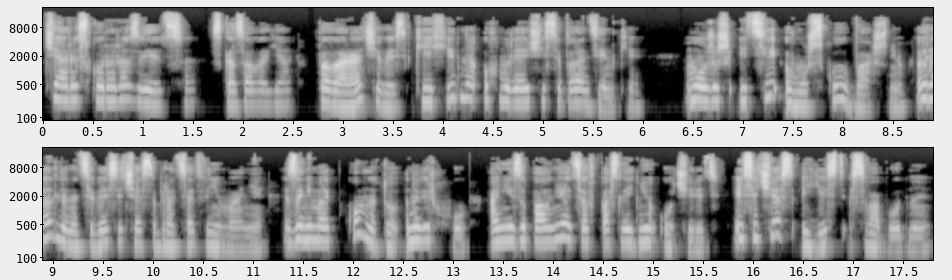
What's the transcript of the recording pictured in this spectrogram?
«Чары скоро развеются», — сказала я, поворачиваясь к ехидно ухмыляющейся блондинке. Можешь идти в мужскую башню. Вряд ли на тебя сейчас обратят внимание. Занимай комнату наверху. Они заполняются в последнюю очередь. И сейчас есть свободные.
